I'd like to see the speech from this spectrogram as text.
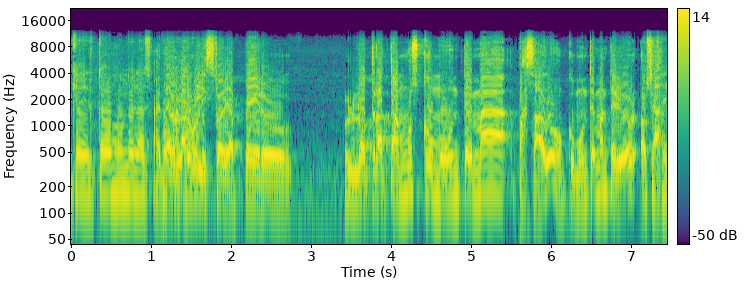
que todo el mundo las... A lo largo de la historia, pero lo tratamos como un tema pasado, como un tema anterior. O sea, ¿por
